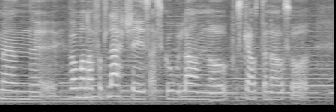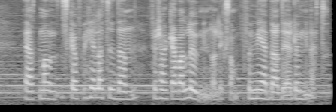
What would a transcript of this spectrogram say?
Men eh, vad man har fått lärt sig i skolan och på scouterna och så är att man ska hela tiden försöka vara lugn och liksom förmedla det lugnet.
